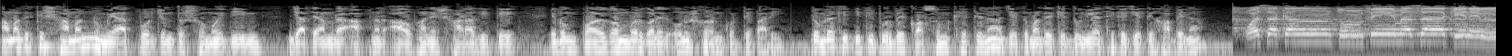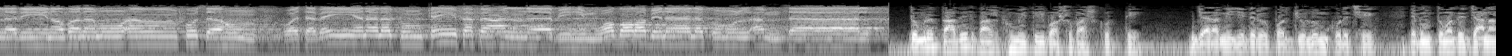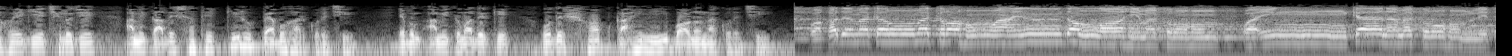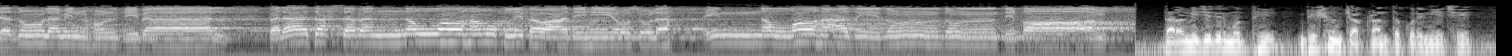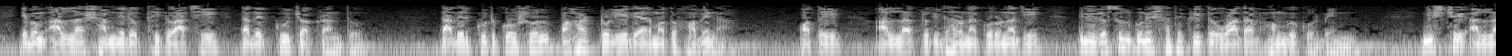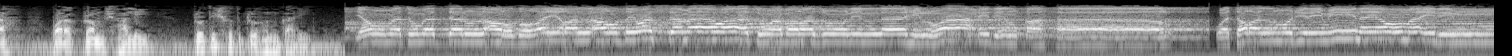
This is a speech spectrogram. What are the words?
আমাদেরকে সামান্য মেয়াদ পর্যন্ত সময় দিন যাতে আমরা আপনার আহ্বানে সাড়া দিতে এবং পয়গম্বরগণের অনুসরণ করতে পারি তোমরা কি ইতিপূর্বে কসম খেতে না যে তোমাদেরকে দুনিয়া থেকে যেতে হবে না وسكنتم في مساكن الذين ظلموا أنفسهم وتبين لكم كيف فعلنا بهم وضربنا لكم الأمثال তোমরা তাদের বাসভূমিতেই বসবাস করতে যারা নিজেদের উপর জুলুম করেছে এবং তোমাদের জানা হয়ে গিয়েছিল যে আমি তাদের সাথে কিরূপ ব্যবহার করেছি এবং আমি তোমাদেরকে ওদের সব কাহিনী বর্ণনা করেছি। ইন্নাল্লাহ তারা নিজেদের মধ্যে ভীষণ চক্রান্ত করে নিয়েছে এবং আল্লাহ সামনে রক্ষিত আছে তাদের কুচক্রান্ত। তাদের কুটকৌশল পাহাড় টলিয়ে দেওয়ার মতো হবে না। অতএব আল্লাহর প্রতি ধারণা করো না যে তিনি রসুলগুনের সাথে কৃত ওয়াদা ভঙ্গ করবেন। নিশ্চয় আল্লাহ পরাক্রমশালী, প্রতিশোধ গ্রহণকারী। يوم تبدل الأرض غير الأرض والسماوات وبرزوا لله الواحد القهار وترى المجرمين يومئذ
